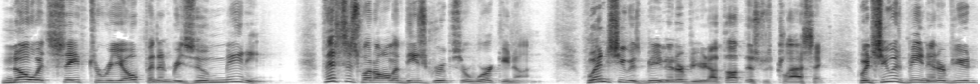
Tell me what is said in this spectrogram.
know it's safe to reopen and resume meeting. This is what all of these groups are working on. When she was being interviewed, I thought this was classic. When she was being interviewed,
